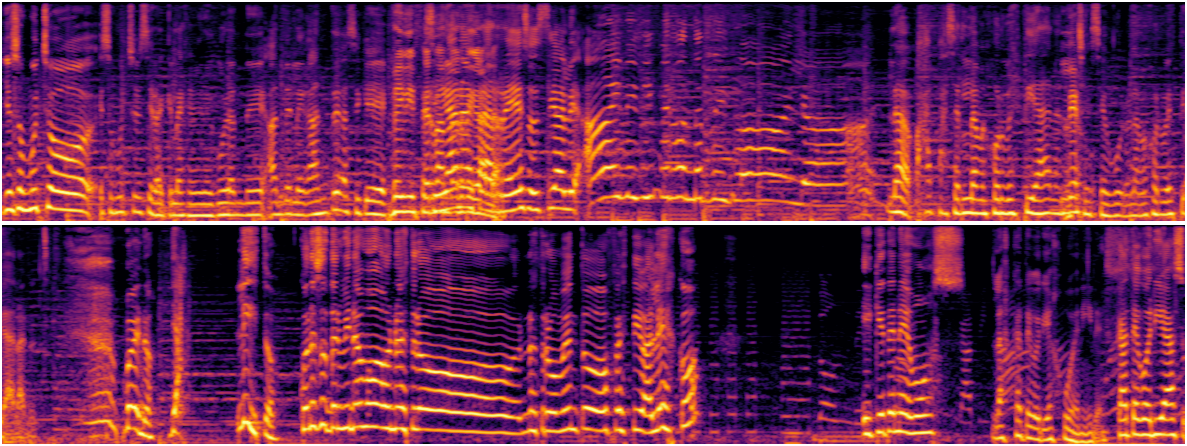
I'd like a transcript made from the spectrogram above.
yo eso es mucho, eso es mucho decir a que la gente cura ande, ande elegante, así que Baby Fer va a andar de nuestras gala. redes sociales. Ay, Baby Fer va a andar de gala. La, ah, va a ser la mejor vestida de la noche, Lejos. seguro, la mejor vestida de la noche. Bueno, ya. Listo. Con eso terminamos nuestro, nuestro momento festivalesco. ¿Y qué tenemos? Las categorías juveniles. Categorías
